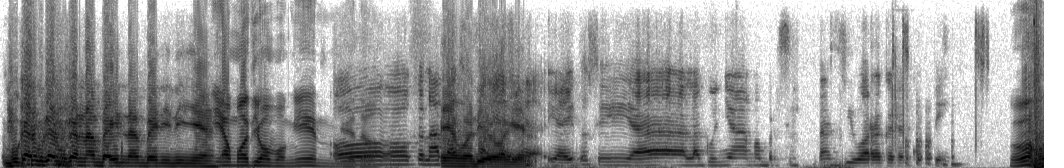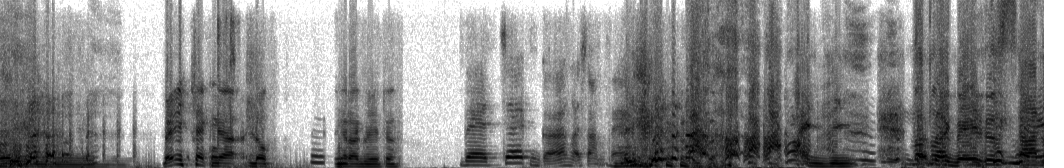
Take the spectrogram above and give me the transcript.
Bukan, bukan, bukan nambahin nambahin ininya. Yang mau diomongin gitu. Oh, kenapa? Yang mau diomongin. Ya, ya, itu sih ya lagunya membersihkan jiwa, raga dan kuping. Oh, Becek nggak dok denger lagu itu? Becek enggak, enggak sampai. Anjing. not Sampai like becek.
